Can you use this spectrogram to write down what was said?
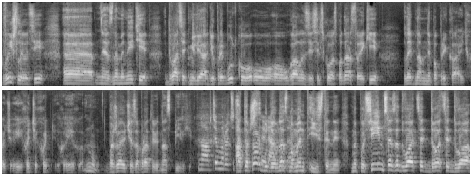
вийшли оці е, знамениті 20 мільярдів прибутку у, у галузі сільського господарства, які ледь нам не попрікають, хоч, і хоч, хоч, ну, бажаючи забрати від нас пільги. Ну, а в цьому році А також тепер буде селяни, у нас да? момент істини. Ми посіємося за 20-22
